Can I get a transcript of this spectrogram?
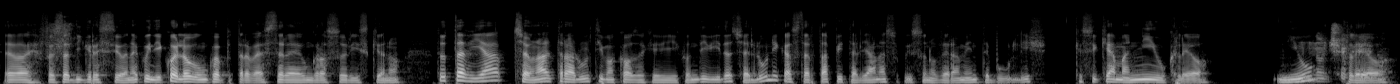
Eh, questa digressione, quindi quello comunque potrebbe essere un grosso rischio, no? Tuttavia, c'è un'altra, l'ultima cosa che vi condivido, c'è l'unica startup italiana su cui sono veramente bullish, che si chiama Nucleo. Nucleo.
